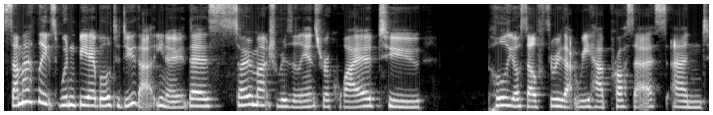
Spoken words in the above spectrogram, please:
some athletes wouldn't be able to do that. You know, there's so much resilience required to pull yourself through that rehab process and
